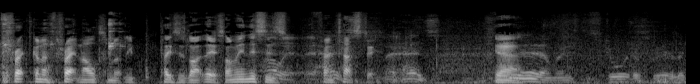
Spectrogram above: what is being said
threat, going to threaten ultimately places like this? I mean, this is fantastic. It has. Yeah. Yeah, I mean, it's destroyed us really.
